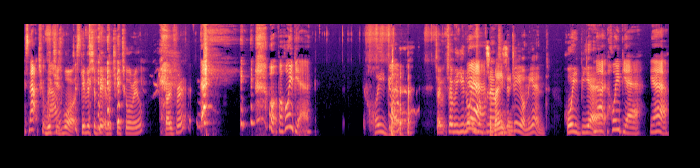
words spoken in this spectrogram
it's natural. which now. is what? Just- Give us a bit of a tutorial. Go for it. what for Hoiberg? Hoiberg. So, so are you not Yeah. even pronouncing the G on the end? Hoiberg. No, Hoiberg. Yeah.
